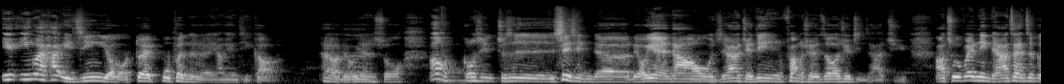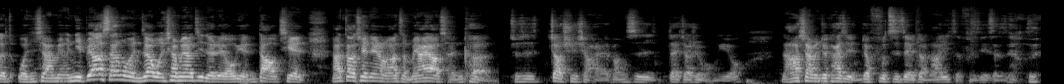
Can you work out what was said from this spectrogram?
因因为他已经有对部分的人扬言提告了。他有留言说：“嗯、哦，恭喜，就是谢谢你的留言。然后我现在决定放学之后去警察局啊，除非你等下在这个文下面，你不要删文，你在文下面要记得留言道歉，然后道歉内容要怎么样，要诚恳，就是教训小孩的方式在教训网友。然后下面就开始人就复制这一段，然后一直复制这样子，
